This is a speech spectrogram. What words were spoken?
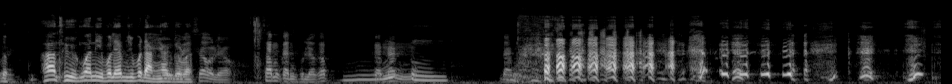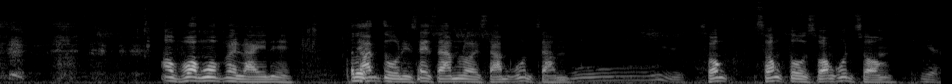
แบบห้าถึงวันนี้พอแหลมสิบ่ดังงักเด้อบ่ว่ะเศร้าแล้วซ้ำกันพุ่นแล้วครับกันนั่นนกอืมดังเอาพ่องบไปไหลนี่ อันนี้สามตัวนี่ใส่สามร้อยสามคูณสามโอ้ยสองสองตัวสองคูณสองเนี่ย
